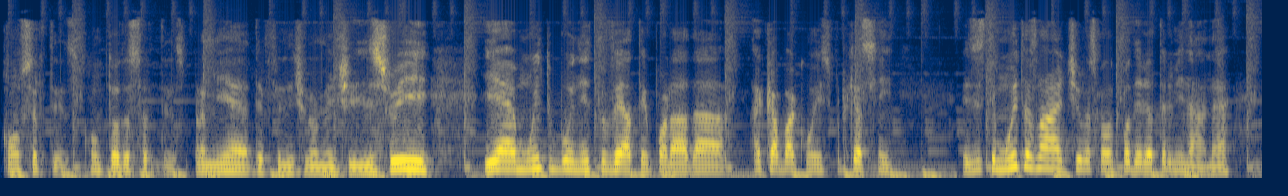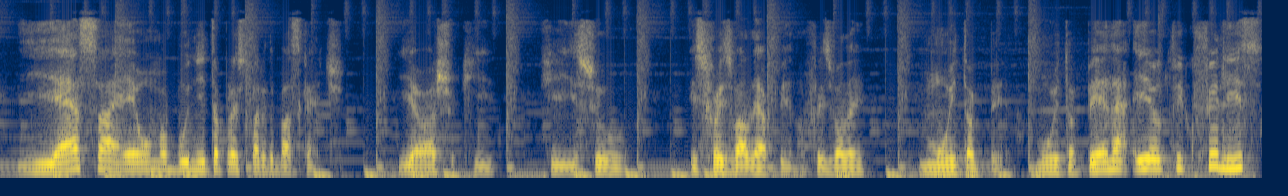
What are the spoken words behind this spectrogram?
Com certeza, com toda certeza. Para mim é definitivamente isso. E, e é muito bonito ver a temporada acabar com isso, porque assim, existem muitas narrativas que ela poderia terminar, né? E essa é uma bonita para a história do basquete. E eu acho que, que isso, isso fez valer a pena. Fez valer muito a pena, muito a pena. E eu fico feliz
